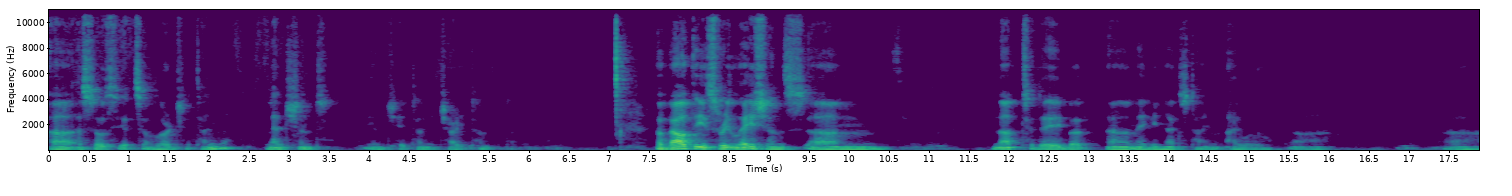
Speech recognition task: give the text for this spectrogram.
uh, associates of Lord Chaitanya mentioned in Chaitanya Charitamrita. About these relations, um, not today, but uh, maybe next time, I will uh, uh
